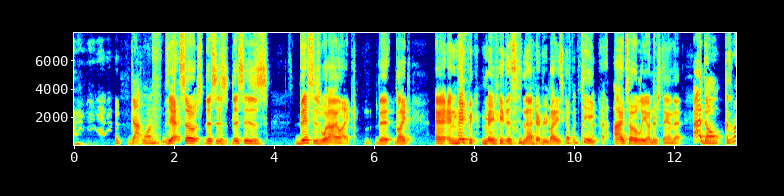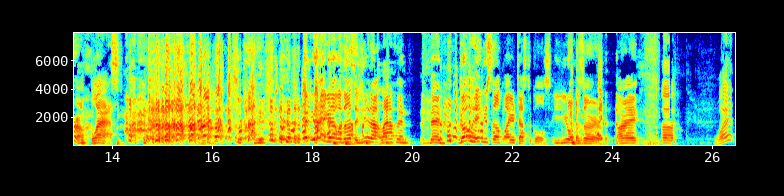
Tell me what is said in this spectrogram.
got one. Yeah. So this is this is this is what I like. The like, and, and maybe maybe this is not everybody's cup of tea. I totally understand that. I don't, because we're a blast. if you're hanging out with us and you're not laughing, then go hang yourself by your testicles. You you don't deserve. All right. Uh, what?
